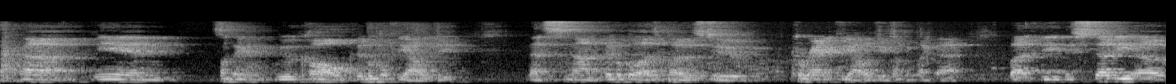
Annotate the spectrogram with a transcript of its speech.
uh, in something we would call biblical theology. That's not biblical as opposed to Quranic theology or something like that. But the, the study of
